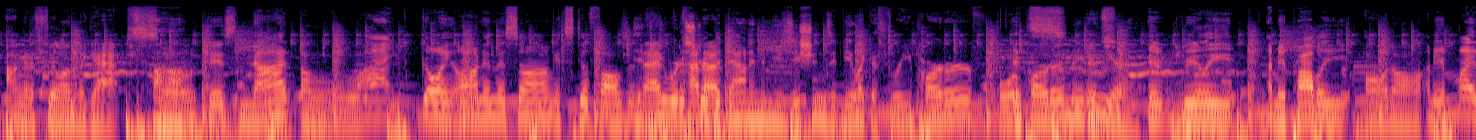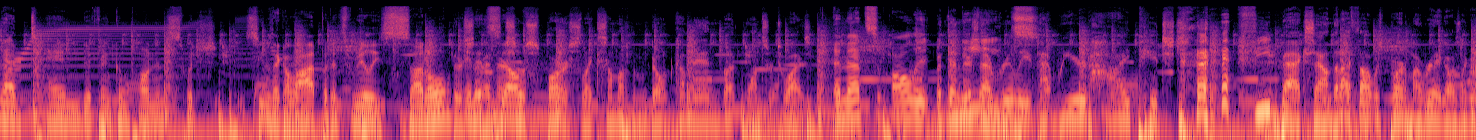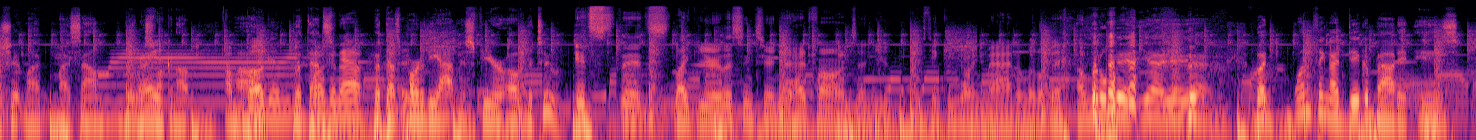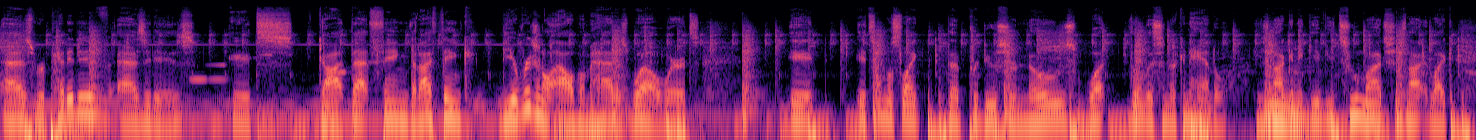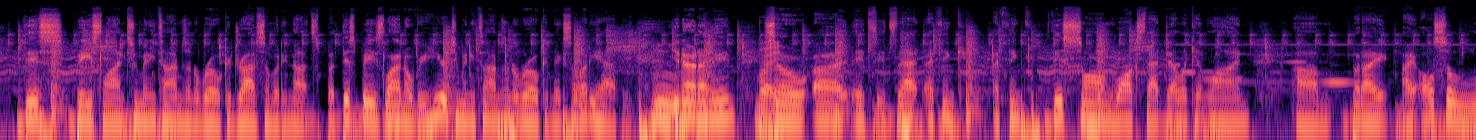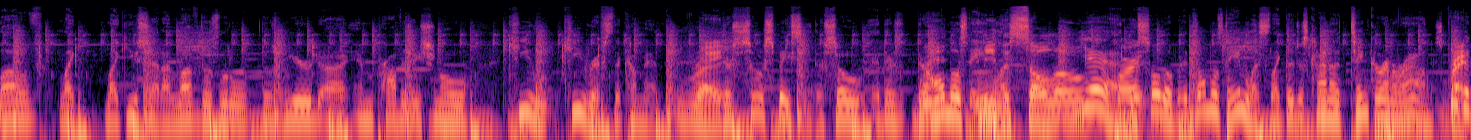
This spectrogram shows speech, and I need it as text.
I'm gonna fill in the gaps. So Uh-huh. there's not a lot going on in this song. It still falls in that If you were to strip kinda- it down into musicians, it'd be like a three-parter, four-parter, maybe. Yeah. It really, I mean, probably all in all, I mean, it might have 10 different components, which seems like a lot, but it's really subtle They're in so, and they're so sparse. Like some of them don't come in, but once or twice. And that's all it But then there's that really that weird high pitched feedback sound that I thought was part of my rig. I was like, oh shit, my my sound rig is fucking up. I'm Um, bugging, but that's bugging out. but that's part of the atmosphere of the tune. It's it's like you're listening to it in your headphones and you you think you're going mad a little bit. A little bit, yeah, yeah, yeah. But one thing I dig about it is, as repetitive as it is, it's got that thing that I think the original album had as well, where it's it it's almost like the producer knows what the listener can handle. He's not going to give you too much. He's not like this bass line too many times in a row could drive somebody nuts, but this bass line over here too many times in a row could make somebody happy. You know what I mean? Right. So uh, it's it's that I think I think this song walks that delicate line. Um, but I, I also love like like you said I love those little those weird uh, improvisational key key riffs that come in. right. They're so spacey. They're so there's they're you- almost aimless. mean the solo yeah, part? the solo. It's almost aimless. Like they're just kind of tinkering around. Right. Like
